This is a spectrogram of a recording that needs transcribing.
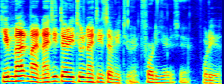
Keep that in mind. 1932, 1972. Right? 40 years, yeah. 40 years.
